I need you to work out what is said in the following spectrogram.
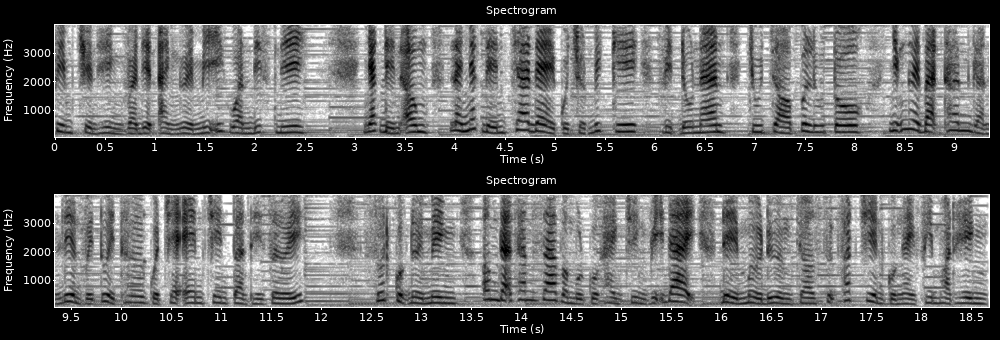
phim truyền hình và điện ảnh người Mỹ Walt Disney. Nhắc đến ông là nhắc đến cha đẻ của chuột Mickey, vịt Donald, chú chó Pluto, những người bạn thân gắn liền với tuổi thơ của trẻ em trên toàn thế giới. Suốt cuộc đời mình, ông đã tham gia vào một cuộc hành trình vĩ đại để mở đường cho sự phát triển của ngành phim hoạt hình.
